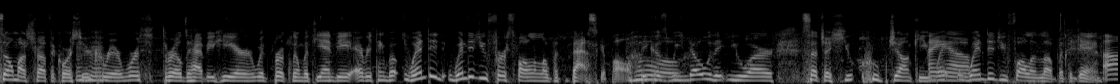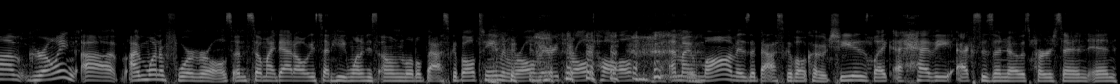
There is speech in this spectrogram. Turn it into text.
so much throughout the course of Mm-hmm. your career. We're thrilled to have you here with Brooklyn, with the NBA, everything. But when did when did you first fall in love with basketball? Because we Oh. know that you are such a hoop junkie. I when, am. when did you fall in love with the game? Um, growing up, I'm one of four girls, and so my dad always said he wanted his own little basketball team, and we're all very, we're all tall. And my mom is a basketball coach. She is like a heavy X's and O's person, and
